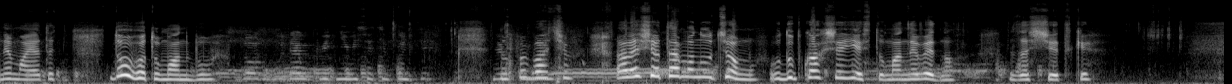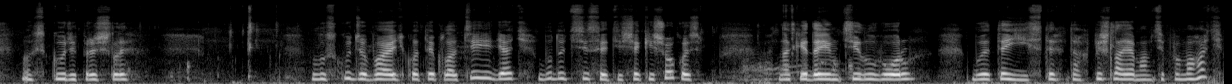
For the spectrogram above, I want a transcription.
Немає. Тут довго туман був. Дощ буде у квітні місяці в кінці. Ну, побачимо. Але ще там воно у цьому, у дубках ще є туман, не видно защитки. Ось курі прийшли. Луску джабають, коти плавці їдять. Будуть всі ситі. Ще кішок ось накидаємо цілу гору. Будете їсти. Так, пішла я мамці допомагати.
